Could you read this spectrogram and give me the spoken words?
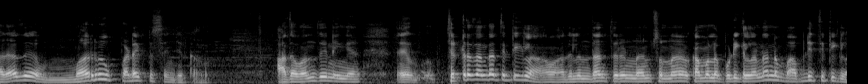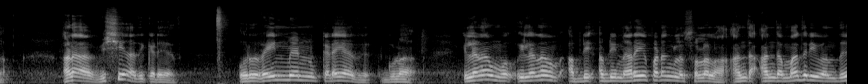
அதாவது மறு படைப்பு செஞ்சுருக்காங்க. அதை வந்து நீங்கள் திட்டுறதா இருந்தால் திட்டிக்கலாம். அவன் அதுலேருந்து தான் திருநான்னு சொன்னால் கமலை பிடிக்கலன்னா நம்ம அப்படி திட்டிக்கலாம். ஆனால் விஷயம் அது கிடையாது. ஒரு ரெயின்மேன் கிடையாது குணா. இல்லைன்னா இல்லைனா இல்லைன்னா அப்படி அப்படி நிறைய படங்களை சொல்லலாம். அந்த அந்த மாதிரி வந்து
